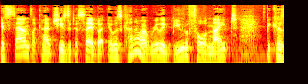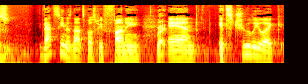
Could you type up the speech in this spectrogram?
it sounds like kind of cheesy to say but it was kind of a really beautiful night because that scene is not supposed to be funny. Right. and it's truly like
